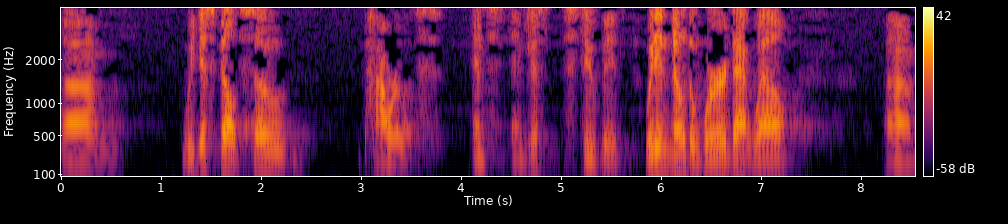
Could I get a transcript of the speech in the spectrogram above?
um, we just felt so powerless and, and just stupid. We didn't know the word that well. Um,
